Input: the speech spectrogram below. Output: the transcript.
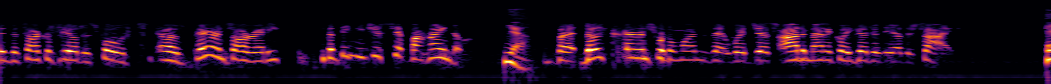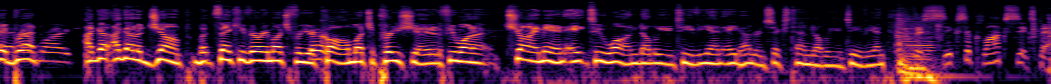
of the soccer field is full of, of parents already, but then you just sit behind them. Yeah. But those parents were the ones that would just automatically go to the other side. Hey, And Brett, I'm like- I got I got to jump, but thank you very much for your Sure. call. Much appreciated. If you want to chime in, 821 WTVN, 800 610 WTVN. The 6 o'clock six pack.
